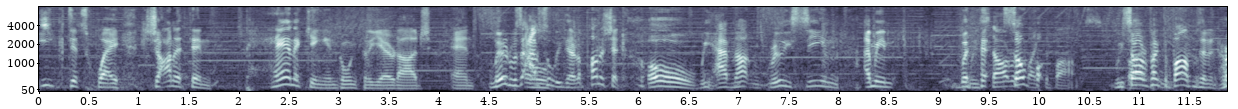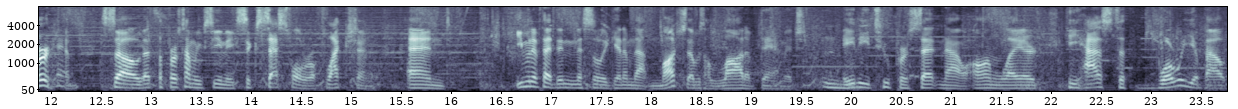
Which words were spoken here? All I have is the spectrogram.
eked its way. Jonathan panicking and going for the air dodge. And Laird was absolutely there to punish it. Oh, we have not really seen. I mean, with We saw so reflect the bombs. we saw reflect the bombs and it hurt him. So that's the first time we've seen a successful reflection. And even if that didn't necessarily get him that much, that was a lot of damage. Mm-hmm. 82% now on Laird. He has to worry about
